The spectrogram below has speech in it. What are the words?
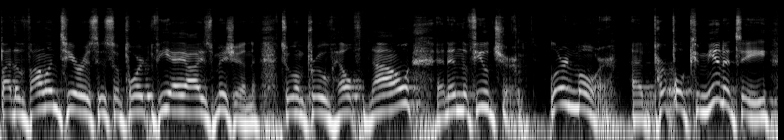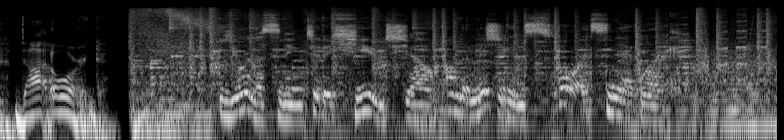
by the volunteers who support VAI's mission to improve health now and in the future. Learn more at purplecommunity.org. You're listening to The Huge Show on the Michigan Sports Network.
